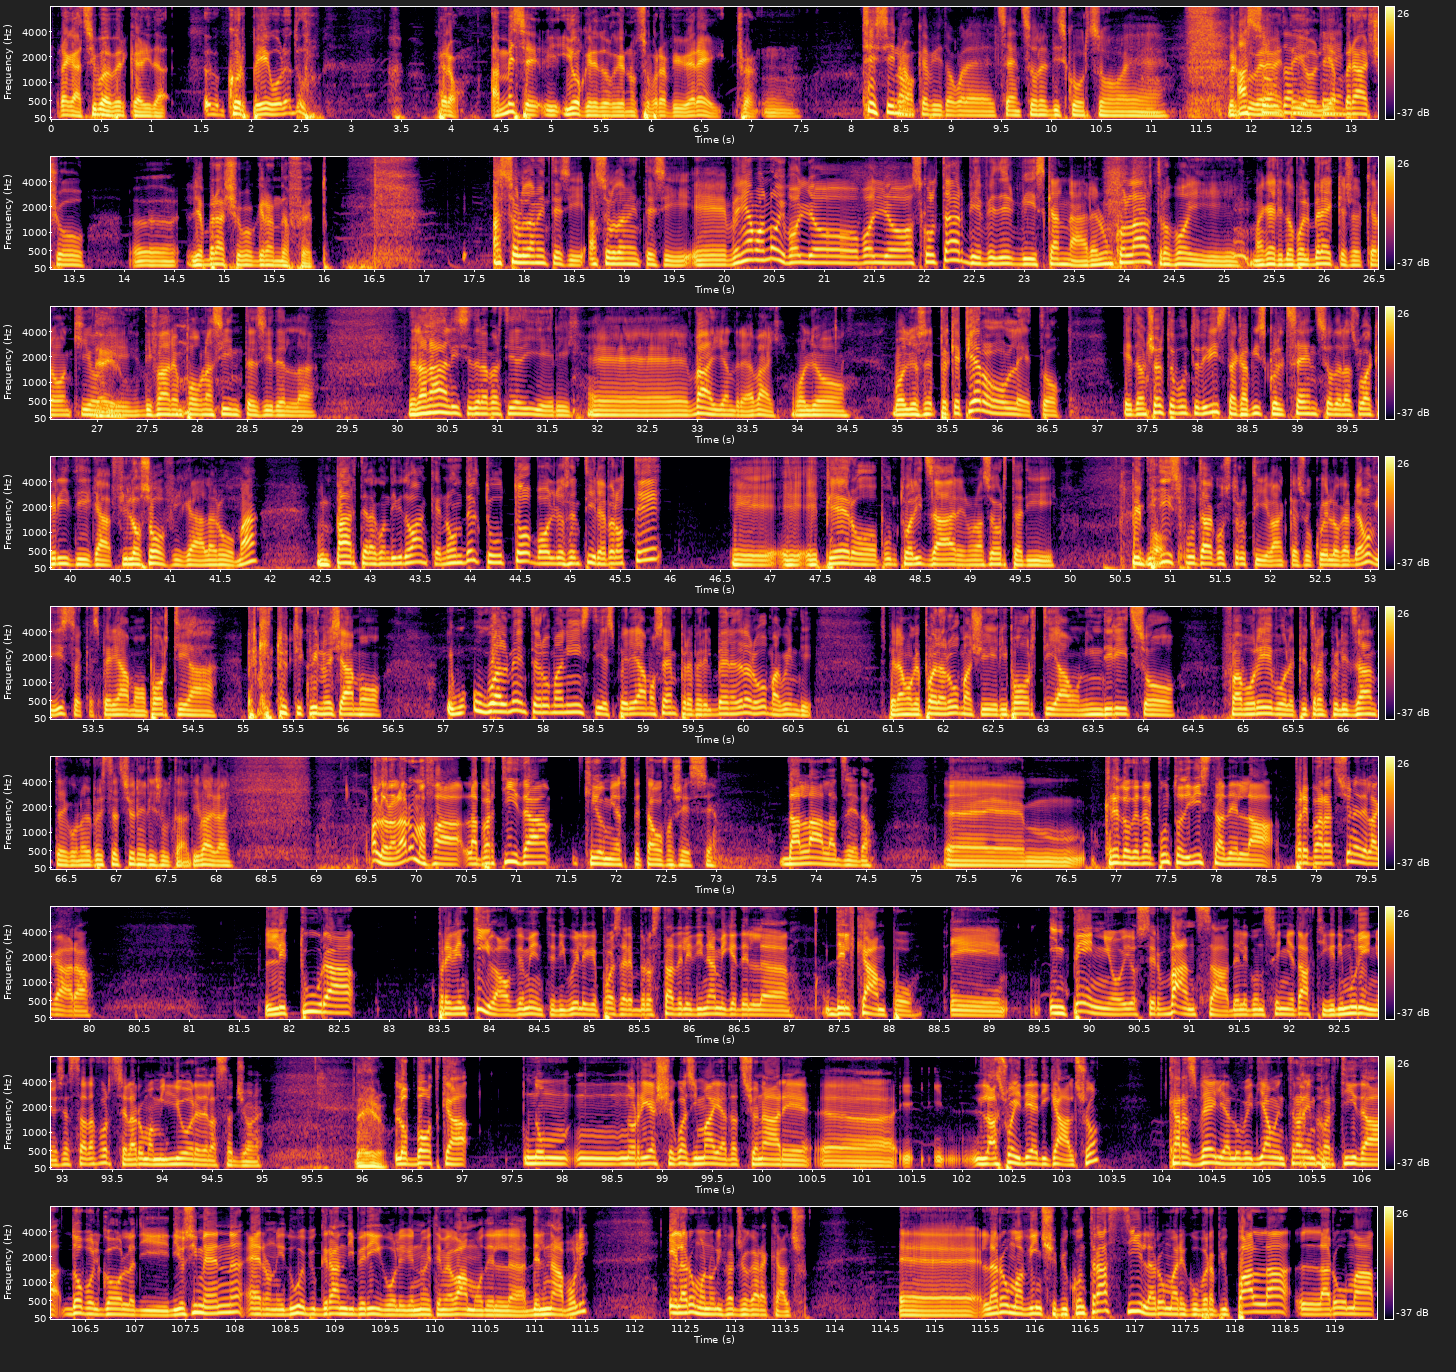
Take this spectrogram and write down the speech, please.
ragazzi poi per carità eh, colpevole tu però a me se io credo che non sopravviverei cioè, mm, sì, sì, no, però- ho capito qual è il senso del discorso. eh. per cui veramente io li abbraccio eh, li abbraccio con grande affetto Assolutamente sì, assolutamente sì. Eh, veniamo a noi, voglio, voglio ascoltarvi e vedervi scannare l'un con l'altro, poi magari dopo il break cercherò anch'io di, di fare un po' una sintesi del- dell'analisi della partita di ieri. Eh, vai Andrea, vai, voglio, voglio se- perché Piero l'ho letto e da un certo punto di vista capisco il senso della sua critica filosofica alla Roma, in parte la condivido anche, non del tutto, voglio sentire però te e, e, e Piero puntualizzare in una sorta di, di disputa costruttiva anche su quello che abbiamo visto e che speriamo porti a... perché tutti qui noi siamo ugualmente romanisti e speriamo sempre per il bene della Roma, quindi speriamo che poi la Roma ci riporti a un indirizzo favorevole, più tranquillizzante con le prestazioni e i risultati. Vai, vai. Allora, la Roma fa la partita che io mi aspettavo facesse, dall'A alla Z. Eh, credo che dal punto di vista della preparazione della gara, lettura preventiva ovviamente di quelle che poi sarebbero state le dinamiche del, del campo e impegno e osservanza delle consegne tattiche di Mourinho sia stata forse la Roma migliore della stagione. Lo Botka non, non, riesce quasi mai ad azionare eh, la sua idea di calcio. Carasveglia lo vediamo entrare in partita dopo il gol di, di Osimen, erano i due più grandi pericoli che noi temevamo del, del Napoli e la Roma non li fa giocare a calcio. Eh, la Roma vince più contrasti, la Roma recupera più palla, la Roma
